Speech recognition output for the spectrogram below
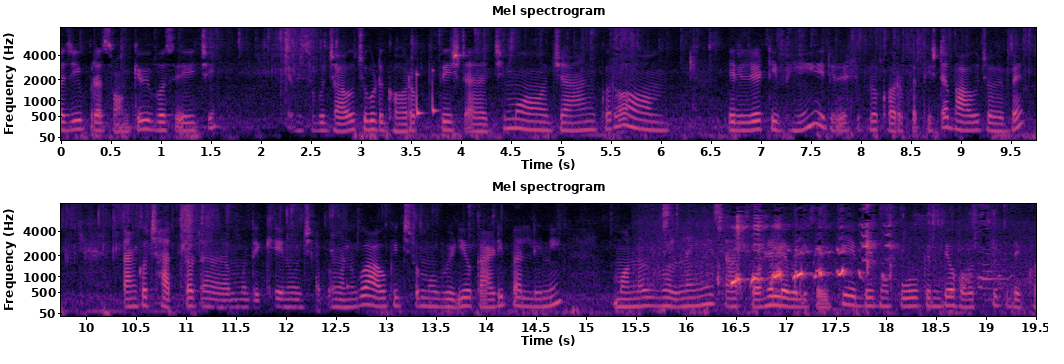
ବାଜିକି ପୁରା ଶଙ୍କି ବି ବସେଇଛି ए सबै जाउँछु गए घर प्रतिष्ठा अहिले म जाँ रेट हिँड रिलेट्र घर प्रतिष्ठा भाउज हो छाता म देखै नान आउ कि म भिडियो काड़ी पारि मन भाइ साहेले पनि कि ए म पू के हौसि देख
